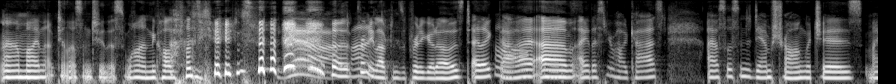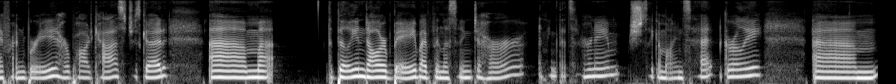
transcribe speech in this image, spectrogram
then? Um, I love to listen to this one called Funzy Games. Yeah, uh, Pretty fun. Lupton's a pretty good host. I like Aw, that. Um. I listen to your podcast. I also listen to Damn Strong, which is my friend Brie, her podcast, which is good. Um, the Billion Dollar Babe. I've been listening to her. I think that's her name. She's like a mindset girly. Um,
